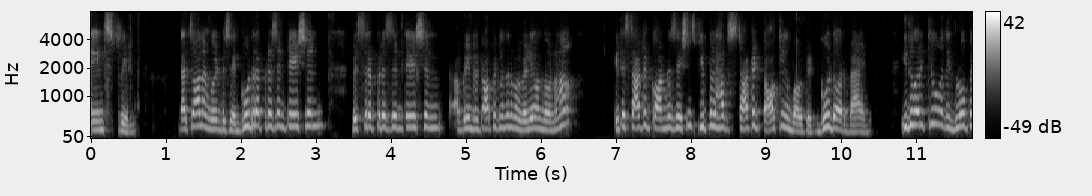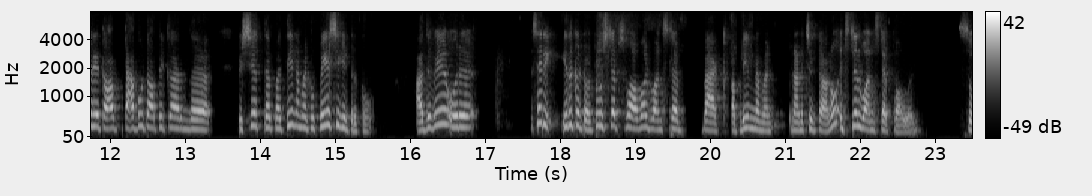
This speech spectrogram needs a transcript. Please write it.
mainstream that's all I'm going to say good representation misrepresentation அப்படின்ற டாபிக்ல இருந்து நம்ம வெளியே வந்தோம்னா it started conversations people have started talking about it good or bad இது வரைக்கும் அது இவ்வளவு பெரிய டாப் டேபு டாபிக்கா இருந்த விஷயத்த பத்தி நம்ம இப்ப பேசிக்கிட்டு இருக்கோம். அதுவே ஒரு சரி இருக்கட்டும். Two steps forward one step back அப்படின்னு நம்ம நினைச்சுக்கிட்டாலும் it's still one step forward so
